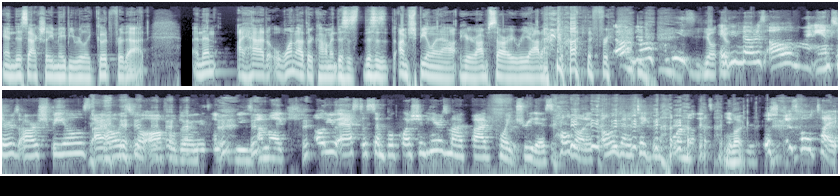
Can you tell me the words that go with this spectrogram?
and this actually may be really good for that. And then I had one other comment. This is this is I'm spieling out here. I'm sorry, Rhiana. Oh no, please! You'll- if you'll- you notice, all of my answers are spiels. I always feel awful during these interviews. I'm like, "Oh, you asked a simple question. Here's my five point treatise. Hold on, it's only going to take me four minutes. Look. just, just hold tight.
